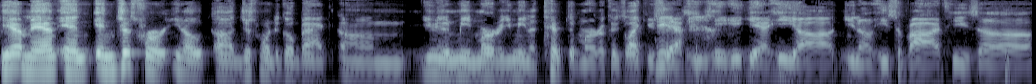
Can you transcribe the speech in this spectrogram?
Yeah, man, and and just for you know, uh, just wanted to go back. Um, you didn't mean murder; you mean attempted murder, because like you said, yeah. He, he, he, yeah, he, uh, you know, he survived. He's, uh,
